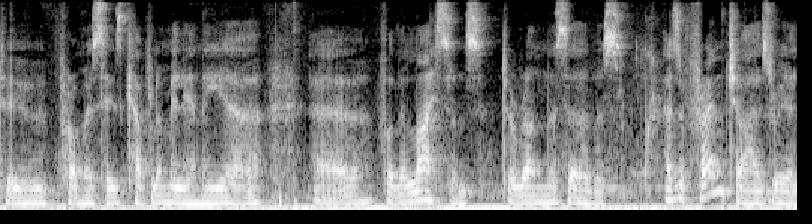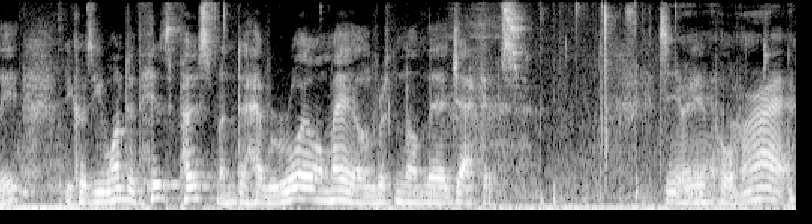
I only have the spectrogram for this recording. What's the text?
to promise his couple of million a year uh, for the license to run the service. As a franchise, really, because he wanted his postmen to have Royal Mail written on their jackets. Very important. All right.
